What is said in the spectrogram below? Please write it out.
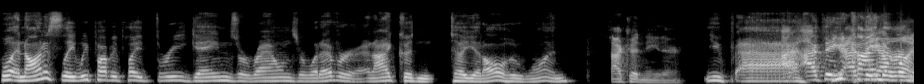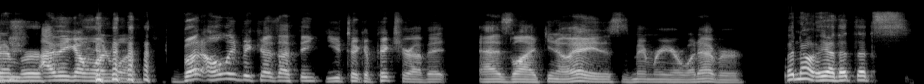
Well, and honestly, we probably played three games or rounds or whatever, and I couldn't tell you at all who won. I couldn't either. You, ah, I, I, think I think I won. Remember. I think I won one, but only because I think you took a picture of it as like you know, hey, this is memory or whatever. But no, yeah, that that's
